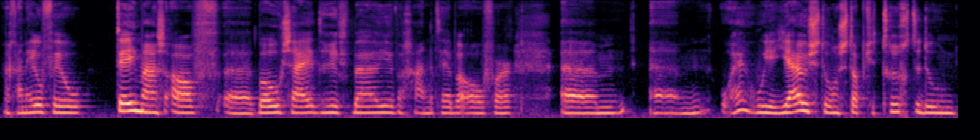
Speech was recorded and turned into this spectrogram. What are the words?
We gaan heel veel thema's af. Uh, boosheid, driftbuien. We gaan het hebben over ehm, ehm, hoe je juist door een stapje terug te doen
